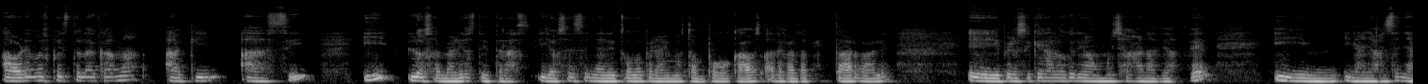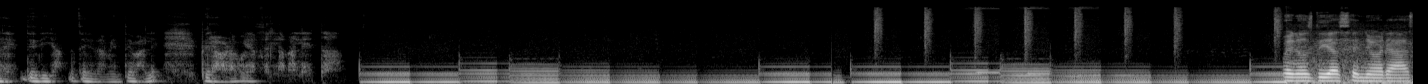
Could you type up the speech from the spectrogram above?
Ahora hemos puesto la cama aquí así y los armarios detrás. Y ya os enseñaré todo, pero ahora mismo está un poco caos, hace falta pintar, ¿vale? Eh, pero sí que era algo que teníamos muchas ganas de hacer. Y, nada, ya os enseñaré de día, detenidamente, ¿vale? Pero ahora voy a hacer la maleta. Buenos días, señoras.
